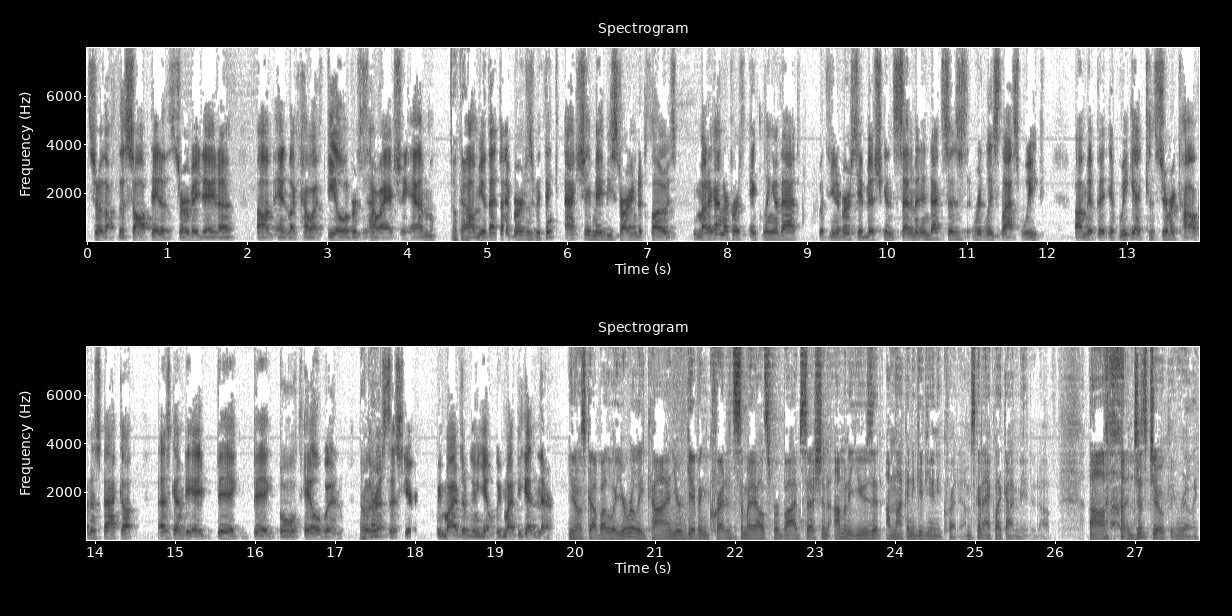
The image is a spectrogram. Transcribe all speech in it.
sort of the, the soft data, the survey data, um, and like how I feel versus how I actually am. Okay. Um, you know, that divergence we think actually may be starting to close. We might have gotten our first inkling of that with the University of Michigan sentiment indexes released last week. Um, if, if we get consumer confidence back up, that's going to be a big, big bull tailwind for okay. the rest of this year. we might have, you know, we might be getting there. You know, Scott, by the way, you're really kind. You're giving credit to somebody else for Vibe Session. I'm going to use it. I'm not going to give you any credit. I'm just going to act like I made it up. Uh, just joking, really.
